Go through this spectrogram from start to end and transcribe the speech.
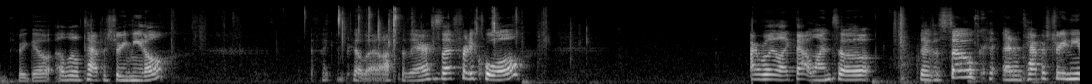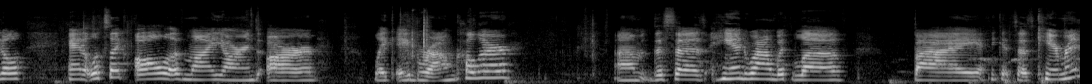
There we go, a little tapestry needle. If I can peel that off of there. So that's pretty cool. I really like that one. So there's a soak and a tapestry needle. And it looks like all of my yarns are like a brown color. Um, this says hand wound with love by, I think it says Cameron.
